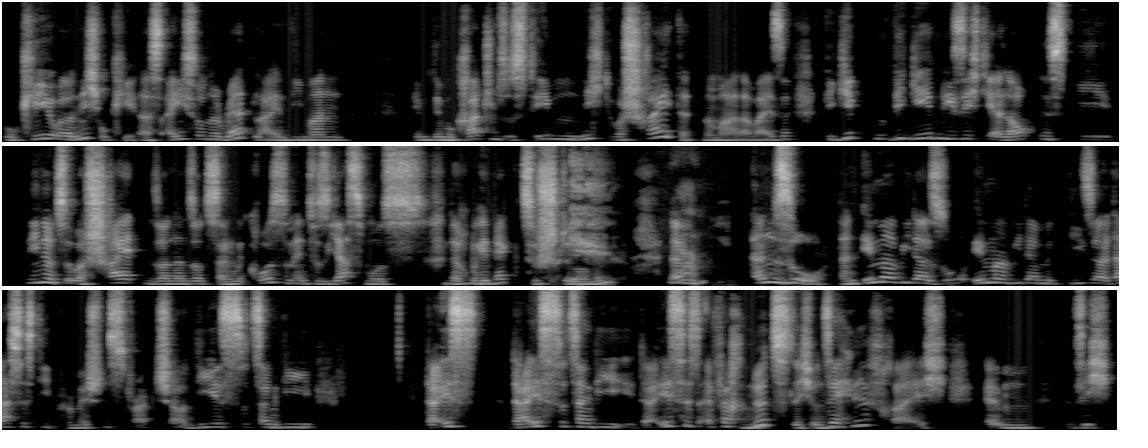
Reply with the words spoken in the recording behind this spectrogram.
okay oder nicht okay, das ist eigentlich so eine Red Line, die man im demokratischen System nicht überschreitet normalerweise. Wie, gibt, wie geben die sich die Erlaubnis, die nicht nur zu überschreiten, sondern sozusagen mit großem Enthusiasmus darüber hinwegzustürmen? Ja. Ähm, dann so, dann immer wieder so, immer wieder mit dieser, das ist die Permission Structure, die ist sozusagen die, da ist, da ist sozusagen die, da ist es einfach nützlich und sehr hilfreich, ähm, sich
